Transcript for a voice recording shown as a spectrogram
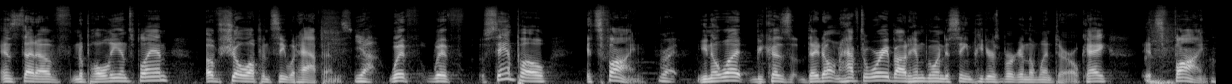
instead of Napoleon's plan of show up and see what happens. Yeah. With with Sampo, it's fine. Right. You know what? Because they don't have to worry about him going to St. Petersburg in the winter, okay? It's fine.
